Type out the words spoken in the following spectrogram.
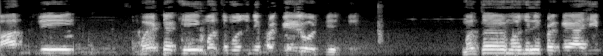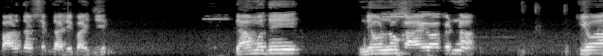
आपली बैठक ही मतमोजणी प्रक्रियेवरती येते मतमोजणी प्रक्रिया ही पारदर्शक झाली पाहिजे. त्यामध्ये निवडणूक आयोगाकडनं किंवा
